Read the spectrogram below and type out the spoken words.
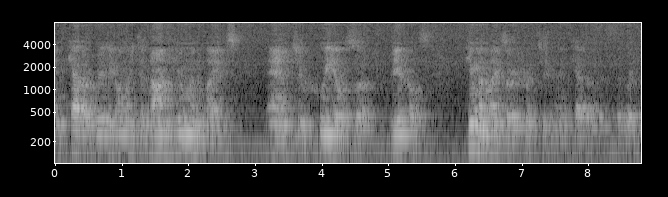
in Caddo really only to non-human legs and to wheels of vehicles. Human legs are referred to in Caddo as the word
